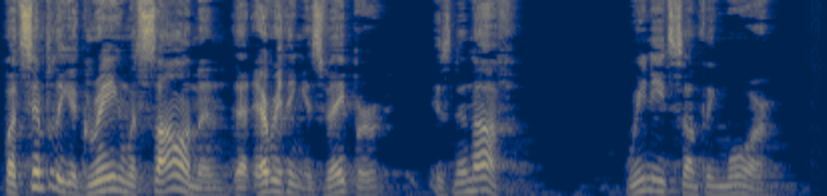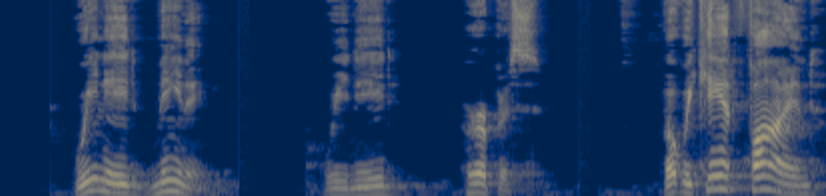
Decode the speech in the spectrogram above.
But simply agreeing with Solomon that everything is vapor isn't enough. We need something more. We need meaning. We need purpose. But we can't find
